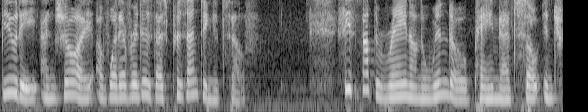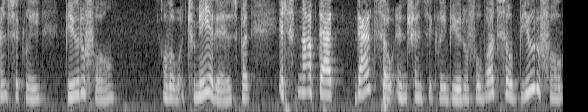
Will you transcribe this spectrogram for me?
beauty and joy of whatever it is that's presenting itself. See, it's not the rain on the window pane that's so intrinsically beautiful, although to me it is, but it's not that that's so intrinsically beautiful. What's so beautiful,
